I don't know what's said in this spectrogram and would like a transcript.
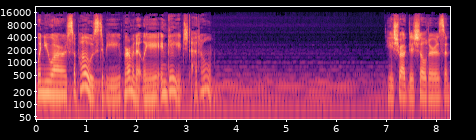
when you are supposed to be permanently engaged at home. He shrugged his shoulders and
